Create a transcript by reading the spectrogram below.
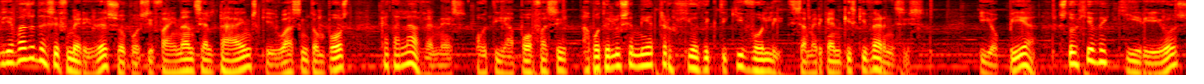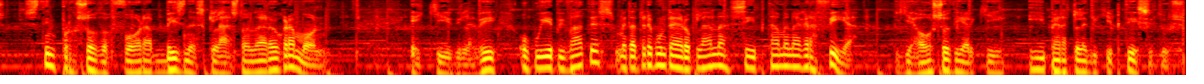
Διαβάζοντας εφημερίδες όπως η Financial Times και η Washington Post, καταλάβαινες ότι η απόφαση αποτελούσε μια τροχιοδεικτική βολή της Αμερικανικής κυβέρνησης, η οποία στόχευε κυρίως στην προσοδοφόρα business class των αερογραμμών. Εκεί δηλαδή όπου οι επιβάτες μετατρέπουν τα αεροπλάνα σε υπτάμενα γραφεία για όσο διαρκεί η υπερατλαντική πτήση τους.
